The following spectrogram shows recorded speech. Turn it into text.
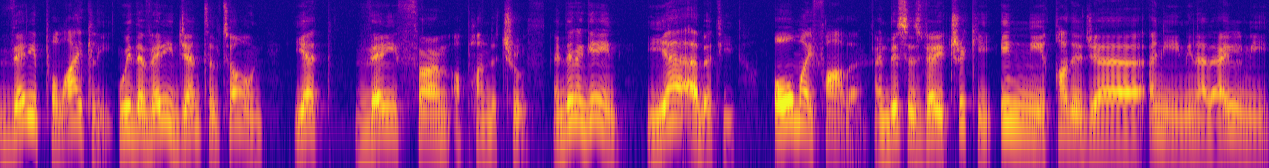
very politely, with a very gentle tone, yet very firm upon the truth. And then again, Ya abati, O my father, and this is very tricky, إني قد جاءني من العلم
